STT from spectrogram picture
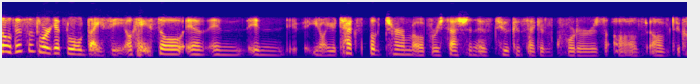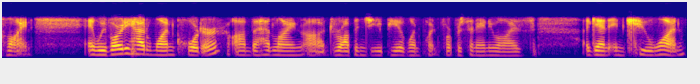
So this is where it gets a little dicey. Okay, so in, in, in you know your textbook term of recession is two consecutive quarters of, of decline, and we've already had one quarter. Um, the headline uh, drop in GDP of 1.4% annualized, again in Q1.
